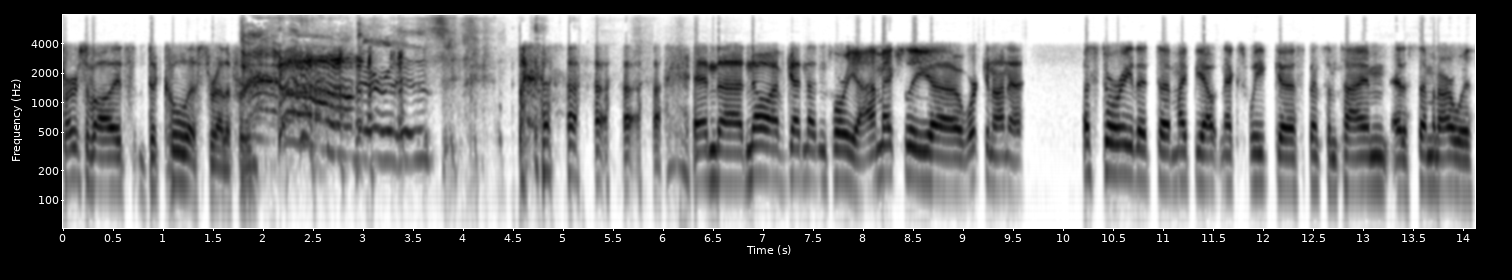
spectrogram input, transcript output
First of all, it's the coolest Rutherford. Oh, there it is. and uh, no, I've got nothing for you. I'm actually uh, working on a a story that uh, might be out next week. Uh, spent some time at a seminar with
